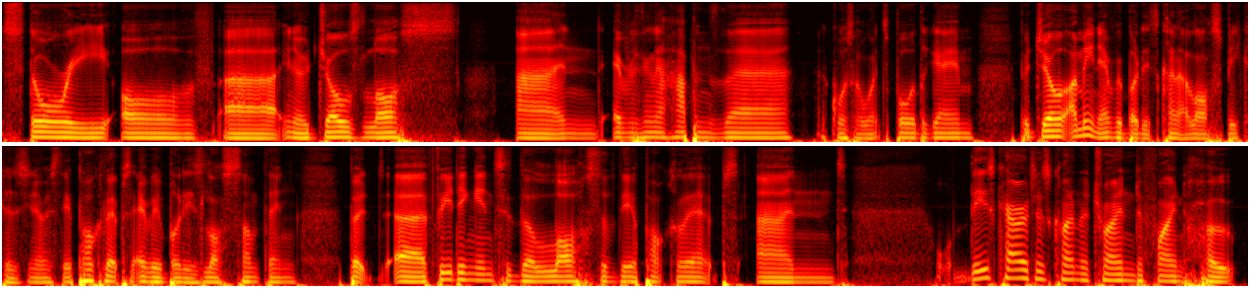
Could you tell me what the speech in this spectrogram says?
story of, uh, you know, Joel's loss and everything that happens there. Of course, I won't spoil the game. But Joel, I mean, everybody's kind of lost because, you know, it's the apocalypse. Everybody's lost something. But uh, feeding into the loss of the apocalypse and these characters kind of trying to find hope,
